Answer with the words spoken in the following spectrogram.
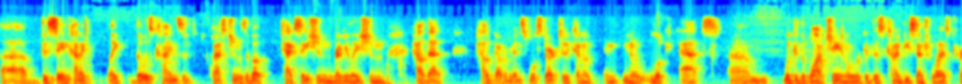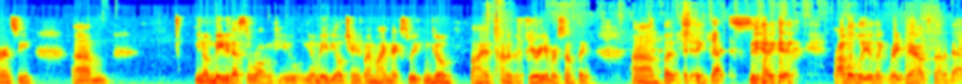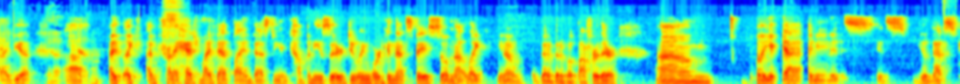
uh, the same kind of like those kinds of questions about taxation, regulation, how that how governments will start to kind of you know look at um, look at the blockchain and look at this kind of decentralized currency. Um, you know, maybe that's the wrong view. You know, maybe I'll change my mind next week and go buy a ton of Ethereum or something. Uh, but I think that's probably like right now it's not a bad idea. Yeah. Um, I like I'm trying to hedge my bet by investing in companies that are doing work in that space. So I'm not like you know I've got a bit of a buffer there. Um, but yeah, I mean it's it's you know that's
